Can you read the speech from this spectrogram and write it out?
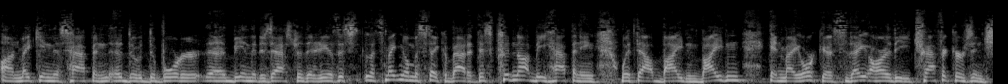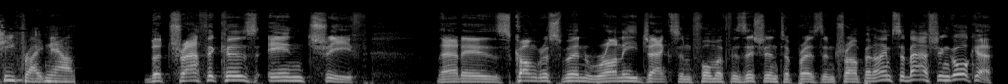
on making this happen. Uh, the, the border uh, being the disaster that it is. This, let's make no mistake about it. This could not be happening without Biden. Biden and Mayorkas, they are the traffickers in chief right now. The traffickers in chief. That is Congressman Ronny Jackson, former physician to President Trump, and I'm Sebastian Gorka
